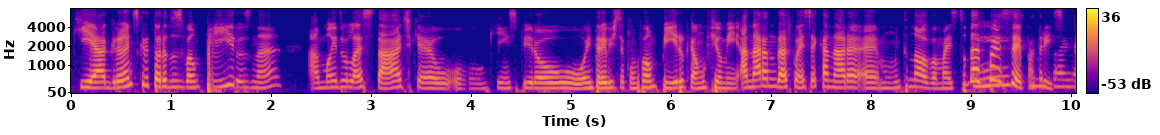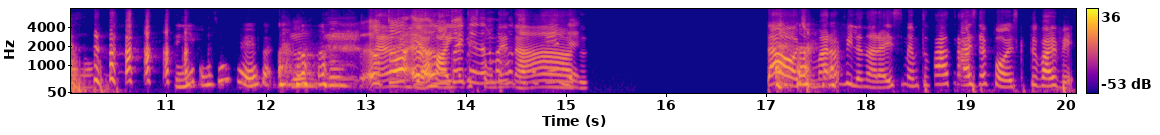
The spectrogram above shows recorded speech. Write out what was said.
que é a grande escritora dos vampiros, né? A mãe do Lestat, que é o, o, que inspirou a entrevista com o vampiro, que é um filme. A Nara não deve conhecer, que a Nara é muito nova, mas tu deve Isso, conhecer, Patrícia. Sim, com certeza. eu, tô, é, eu, eu não tô entendendo, mas eu tô entendendo. Tá ótimo, maravilha, Nara. É isso mesmo, tu vai atrás depois que tu vai ver.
